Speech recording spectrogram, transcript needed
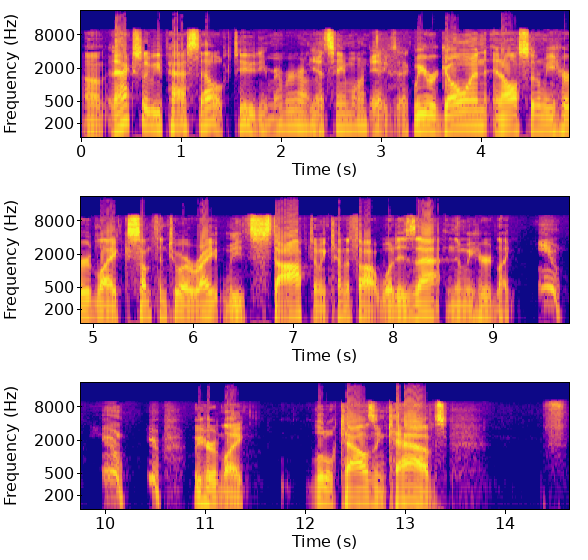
Um, and actually, we passed elk too. Do you remember on Yeah. that same one? Yeah, exactly. We were going, and all of a sudden we heard like something to our right. We stopped, and we kind of thought, "What is that?" And then we heard like, ew. We heard like little cows and calves, f-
